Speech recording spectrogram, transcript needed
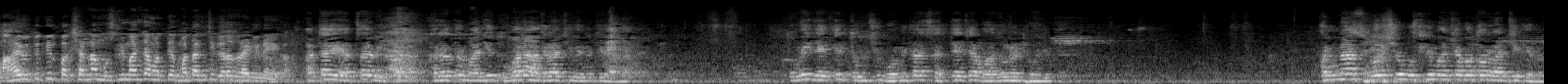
महायुतीतील पक्षांना मुस्लिमांच्या मते मतांची गरज राहिली नाही का? आता याचा विचार खरं तर माझी तुम्हाला आग्रहाची विनंती राहणार आहे. तुम्ही देखील तुमची भूमिका सत्याच्या बाजूने ठेवली पाहिजे. पन्नास वर्ष मुस्लिमांच्या मतावर राज्य केलं.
